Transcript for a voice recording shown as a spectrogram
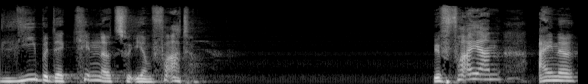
Liebe der Kinder zu ihrem Vater. Wir feiern eine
